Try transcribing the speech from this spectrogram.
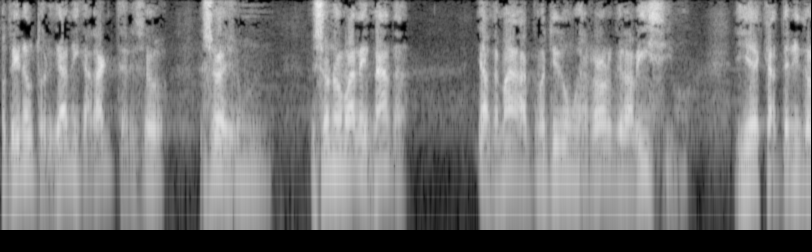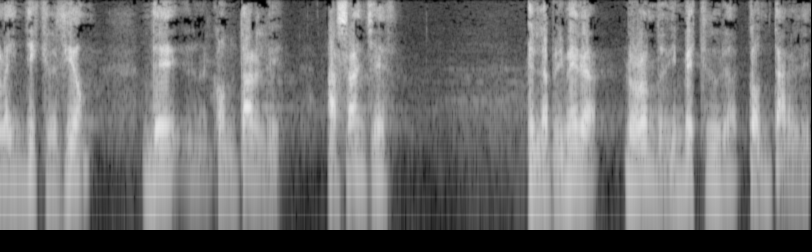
No tiene autoridad ni carácter, eso, eso, es un, eso no vale nada y además ha cometido un error gravísimo y es que ha tenido la indiscreción de contarle a Sánchez en la primera ronda de investidura, contarle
